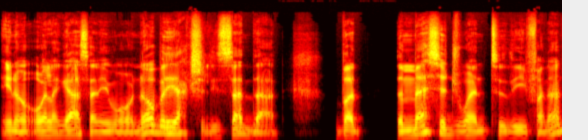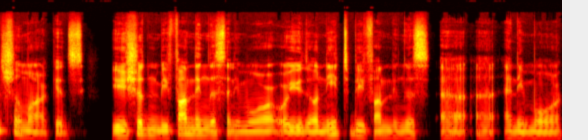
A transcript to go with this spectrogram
you know oil and gas anymore. Nobody actually said that. But the message went to the financial markets you shouldn't be funding this anymore or you don't need to be funding this uh, uh, anymore.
